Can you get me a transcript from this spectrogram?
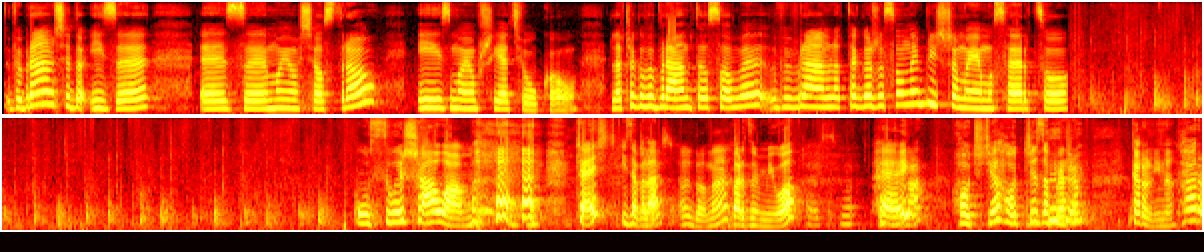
Wybrałam się do Izy e, z moją siostrą i z moją przyjaciółką. Dlaczego wybrałam te osoby? Wybrałam dlatego, że są najbliższe mojemu sercu. Usłyszałam. Cześć, Izabela. Aldona. Bardzo mi miło. Hej, chodźcie, chodźcie, zapraszam. Karolina. Karo...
